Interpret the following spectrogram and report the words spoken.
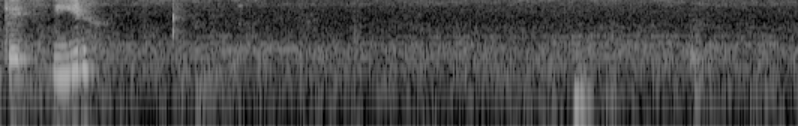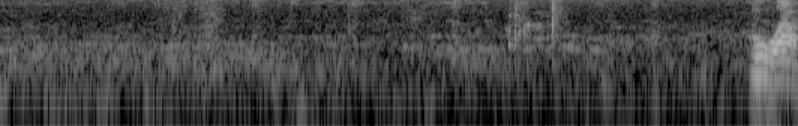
Okay, speed. Oh, wow.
